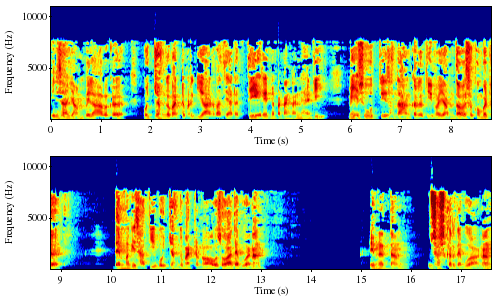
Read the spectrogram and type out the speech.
ඒ නිසා යම් වෙලාවක බොජ්ජංග මට්ටමට ගියාට පස්සේ යාට තේරෙන්න පටන් ගන්න හැටි මේ සූත්‍රයේ සඳහන් කරලා තියෙනවා. යම් දවසක උඹට දැම්මගේ සතිය බොජ්ජංග මට්ටමන ඔසවා තැබුවා නම් එහෙම නැත්නම් උසස් කර තැබුවා නම්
